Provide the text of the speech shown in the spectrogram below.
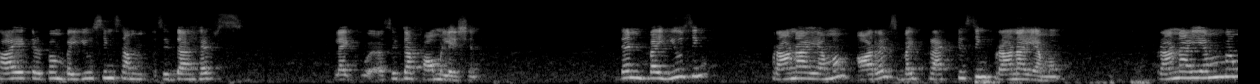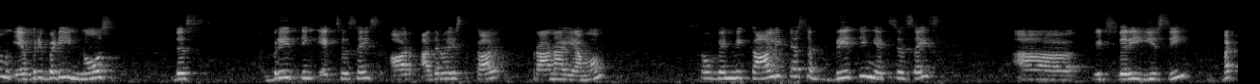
kayakalpam by using some siddha herbs like uh, siddha formulation. Then by using pranayamam or else by practicing pranayamam. Pranayamam everybody knows this breathing exercise or otherwise called pranayamam so when we call it as a breathing exercise uh, it's very easy. But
